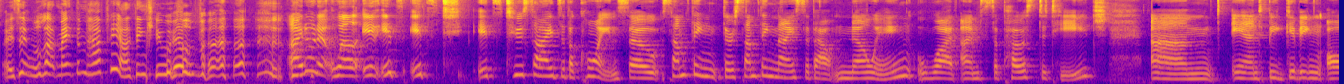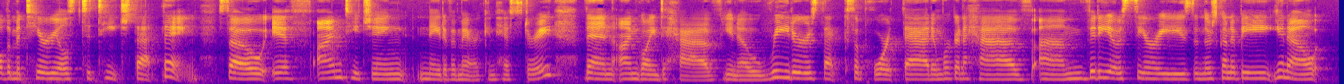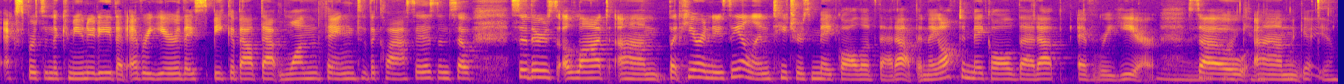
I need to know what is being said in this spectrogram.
is it? Will that make them happy? I think it will. But I don't know. Well, it, it's it's it's two sides of a coin. So something there's something nice about knowing what I'm supposed to teach, um, and be giving all the materials to teach that thing. So if I'm teaching Native American history, then I'm going to have you know readers that support that, and we're going to have um, video series, and there's going to be you know experts in the community that every year they speak about that one thing to the classes. And so so there's a lot um, but here in new zealand teachers make all of that up and they often make all of that up every year. Yeah, so um,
